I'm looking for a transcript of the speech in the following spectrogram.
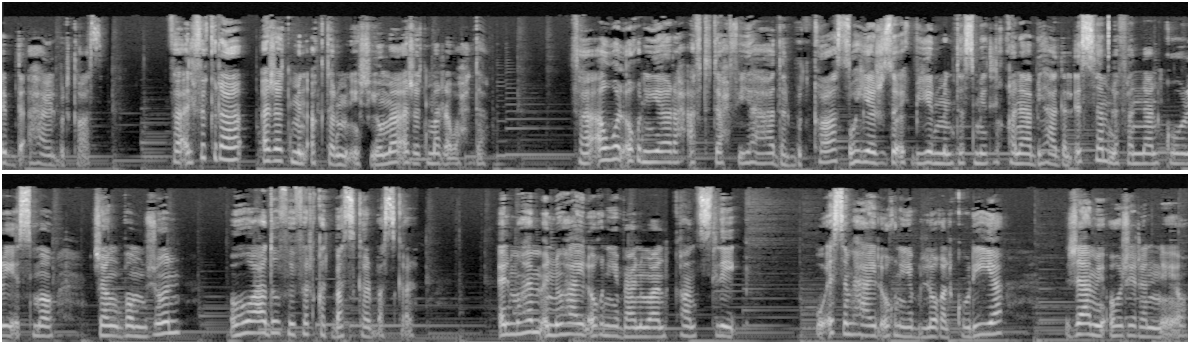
أبدأ هاي البودكاست؟ فالفكرة أجت من أكتر من إشي وما أجت مرة واحدة. فأول أغنية راح أفتتح فيها هذا البودكاست وهي جزء كبير من تسمية القناة بهذا الاسم لفنان كوري اسمه جانج بوم جون وهو عضو في فرقة Busker Busker المهم إنه هاي الأغنية بعنوان كانت سليب واسم هاي الأغنية باللغة الكورية 잠이 오질 않네요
